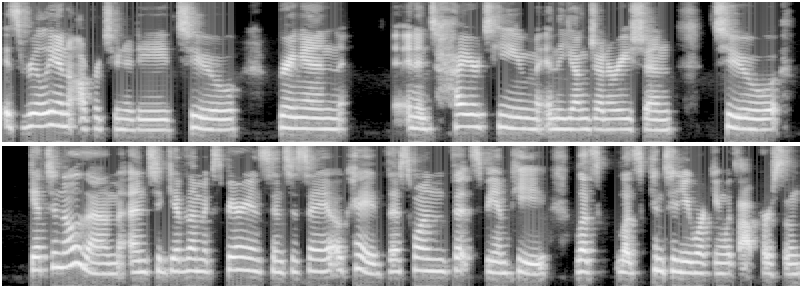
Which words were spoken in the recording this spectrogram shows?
it's really an opportunity to bring in an entire team in the young generation to get to know them and to give them experience and to say okay this one fits bmp let's let's continue working with that person.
